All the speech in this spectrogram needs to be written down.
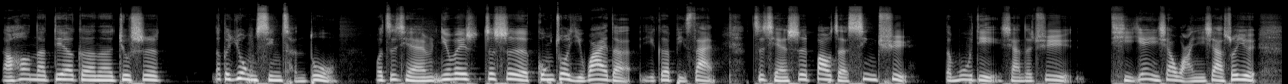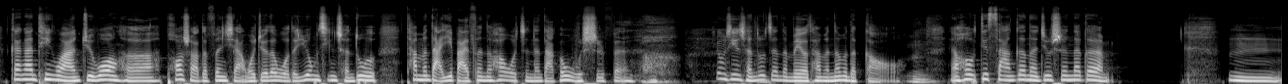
然后呢，第二个呢就是那个用心程度。我之前因为这是工作以外的一个比赛，之前是抱着兴趣的目的，想着去体验一下、玩一下，所以刚刚听完 j u w o n 和 Posha 的分享，我觉得我的用心程度，他们打一百分的话，我只能打个五十分，用心程度真的没有他们那么的高。嗯然后第三个呢，就是那个，嗯，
